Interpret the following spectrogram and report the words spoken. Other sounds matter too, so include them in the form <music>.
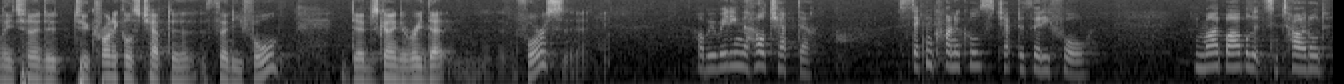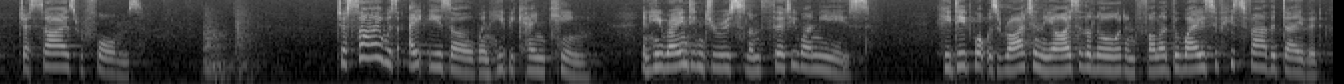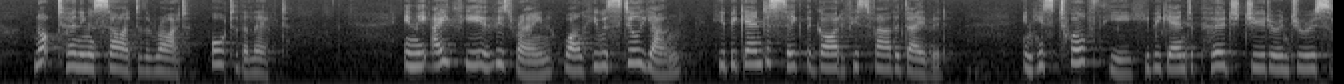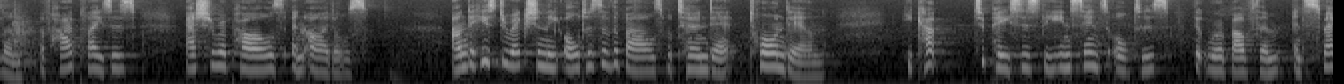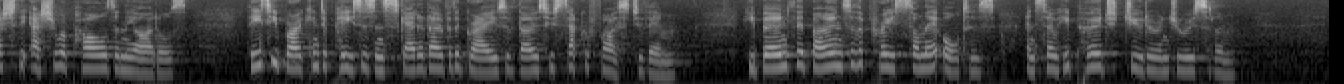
Turn to 2 Chronicles chapter 34. Deb's going to read that for us. I'll be reading the whole chapter. Second Chronicles chapter 34. In my Bible it's entitled Josiah's Reforms. Josiah was 8 years old when he became king, and he reigned in Jerusalem 31 years. He did what was right in the eyes of the Lord and followed the ways of his father David, not turning aside to the right or to the left. In the eighth year of his reign, while he was still young, he began to seek the God of his father David. In his twelfth year, he began to purge Judah and Jerusalem of high places, Asherah poles, and idols. Under his direction, the altars of the Baals were torn down. He cut to pieces the incense altars that were above them and smashed the Asherah poles and the idols. These he broke into pieces and scattered over the graves of those who sacrificed to them. He burned the bones of the priests on their altars, and so he purged Judah and Jerusalem.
